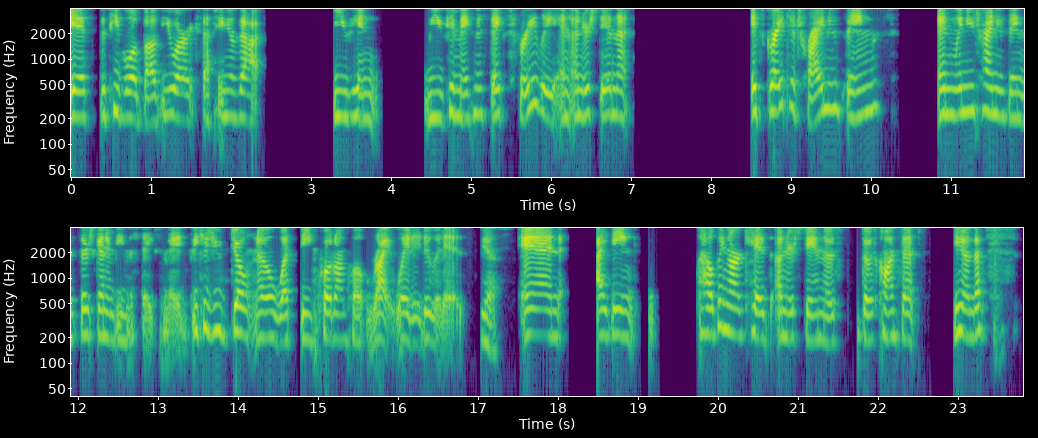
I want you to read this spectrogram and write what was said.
if the people above you are accepting of that you can you can make mistakes freely and understand that it's great to try new things and when you try new things there's going to be mistakes made because you don't know what the quote unquote right way to do it is Yes. and i think helping our kids understand those those concepts you know that's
